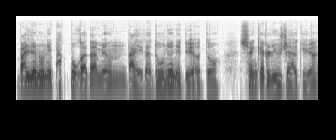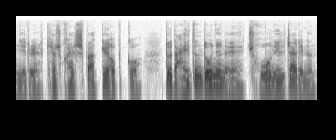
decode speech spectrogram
말년운이 박복하다면 나이가 노년이 되어도 생계를 유지하기 위한 일을 계속할 수밖에 없고 또 나이든 노년에 좋은 일자리는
